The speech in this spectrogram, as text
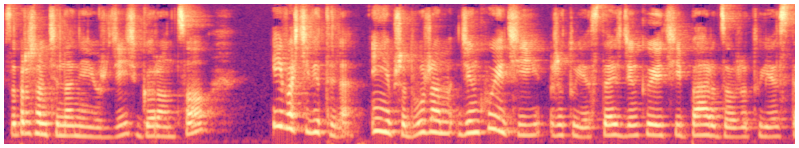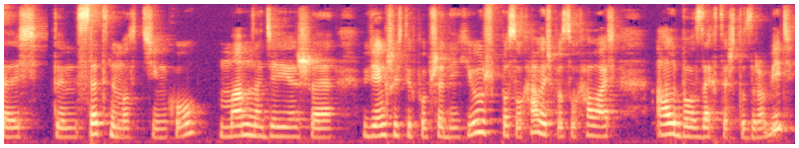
Zapraszam Cię na nie już dziś gorąco i właściwie tyle. I nie przedłużam. Dziękuję Ci, że tu jesteś. Dziękuję Ci bardzo, że tu jesteś w tym setnym odcinku. Mam nadzieję, że większość tych poprzednich już posłuchałeś, posłuchałaś albo zechcesz to zrobić.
